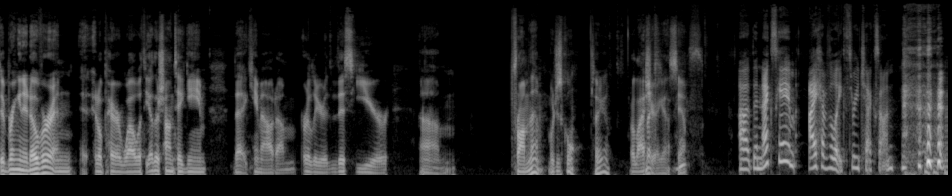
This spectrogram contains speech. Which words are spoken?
they're bringing it over, and it'll pair well with the other Shantae game that came out um, earlier this year um, from them, which is cool. So there you go, or last nice. year, I guess. Yeah. Uh, the next game I have like three checks on.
